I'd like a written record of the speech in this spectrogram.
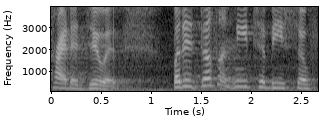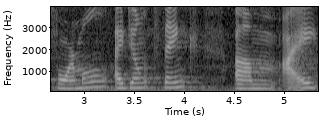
try to do it. But it doesn't need to be so formal, I don't think. um, I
